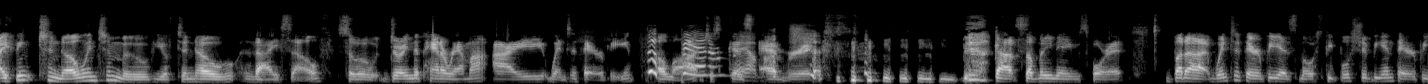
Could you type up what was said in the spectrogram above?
I think to know when to move, you have to know thyself. So during the panorama, I went to therapy the a lot panorama. just because Everett got so many names for it. But uh, went to therapy as most people should be in therapy,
